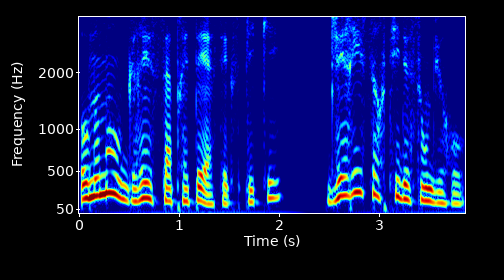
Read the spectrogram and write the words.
Au moment où Grace s'apprêtait à s'expliquer, Jerry sortit de son bureau.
